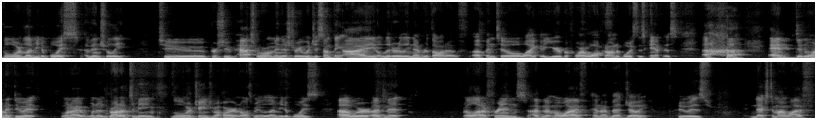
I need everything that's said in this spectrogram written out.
the Lord led me to Boyce eventually to pursue pastoral ministry, which is something I literally never thought of up until like a year before I walked onto Boyce's campus, uh, and didn't want to do it when I when it was brought up to me. The Lord changed my heart and ultimately led me to Boyce, uh, where I've met a lot of friends. I've met my wife, and I've met Joey, who is next to my wife,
